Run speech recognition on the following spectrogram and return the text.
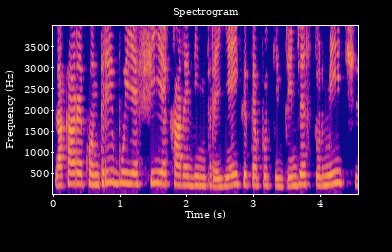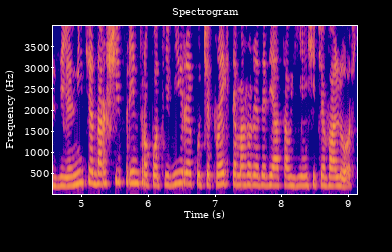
la care contribuie fiecare dintre ei câte puțin, prin gesturi mici, zilnice, dar și printr-o potrivire cu ce proiecte majore de viață au ei și ce valori.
